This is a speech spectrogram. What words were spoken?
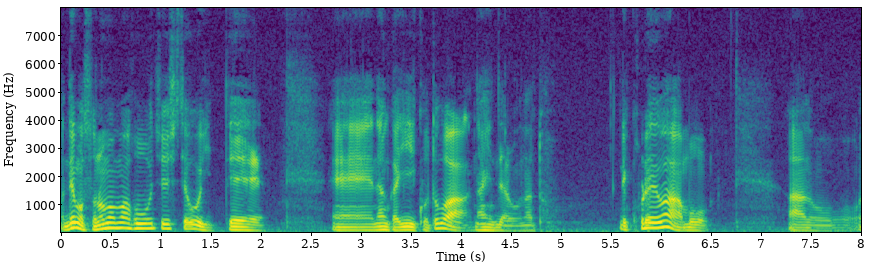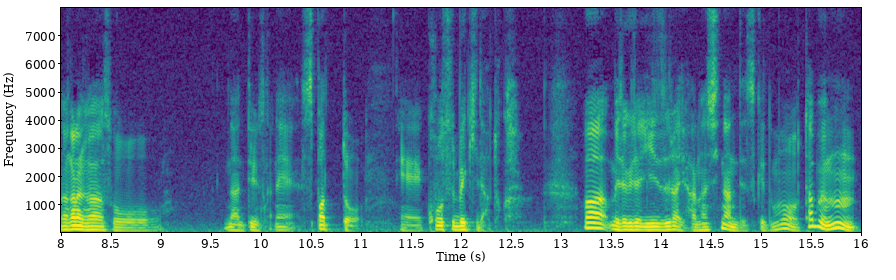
でもそのまま放置しておいて、えー、なんかいいことはないんだろうなと。でこれはもうあのなかなかそう何て言うんですかねスパッと、えー、こうすべきだとかはめちゃくちゃ言いづらい話なんですけども多分、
